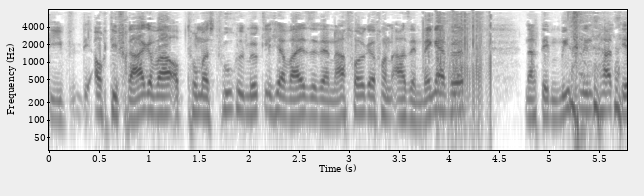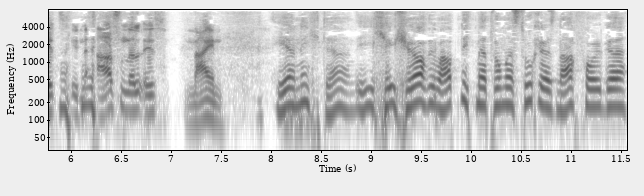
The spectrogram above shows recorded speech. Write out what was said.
die, die, auch die Frage war, ob Thomas Tuchel möglicherweise der Nachfolger von Arsene Wenger wird nachdem Mislintat jetzt in Arsenal ist? Nein. Eher nicht, ja. Ich, ich höre auch überhaupt nicht mehr Thomas Tuchel als Nachfolger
